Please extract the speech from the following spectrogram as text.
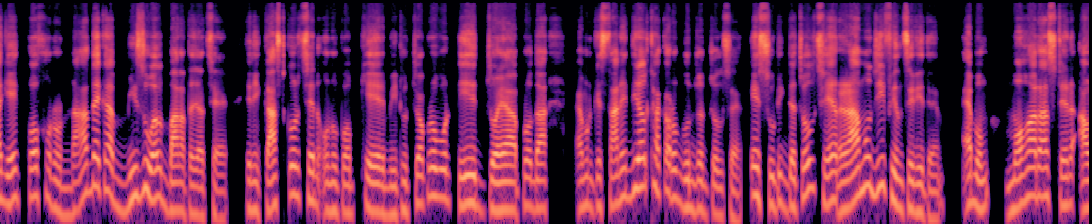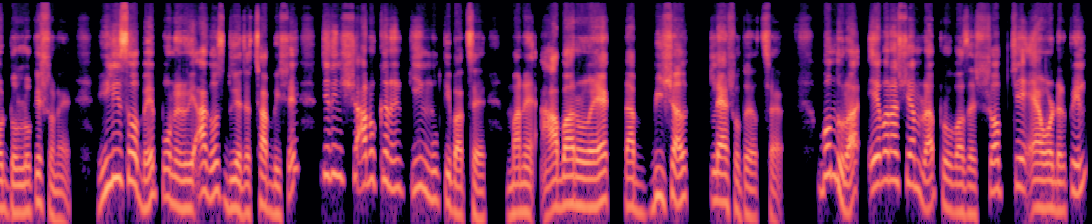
আগে কখনো না দেখা ভিজুয়াল বানাতে যাচ্ছে। তিনি কাজ করছেন অনুপম খের মিঠু চক্রবর্তী, জয়া প্রদা, এমনকি সানি দিয়াল থাকারও গুঞ্জন চলছে। এই শুটিংটা চলছে রামোজি ফিল্ম সিটিতে। এবং মহারাষ্ট্রের আউটডোর লোকেশনে রিলিজ হবে পনেরোই আগস্ট দুই হাজার ছাব্বিশে, যেদিন শাহরুখ খানের কিং মুক্তি পাচ্ছে। মানে আবারও একটা বিশাল ক্ল্যাশ হতে যাচ্ছে। বন্ধুরা, এবার আসি আমরা প্রভাসের সবচেয়ে অ্যাওয়ার্ডের ফিল্ম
